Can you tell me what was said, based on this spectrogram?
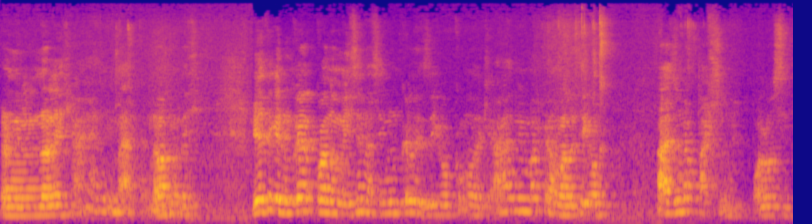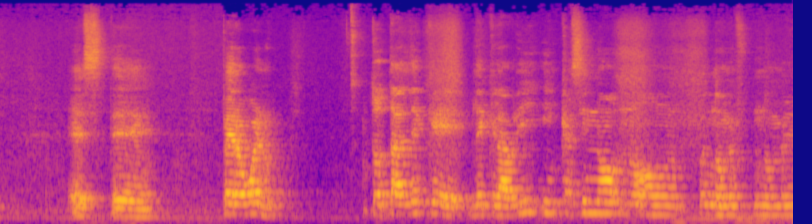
Pero no, le dije, ah, ni marca, no, no le dije. Fíjate que nunca, cuando me dicen así, nunca les digo como de que, ah, es mi marca, nomás les digo, ah, es una página o algo así. Este, pero bueno, total de que, de que la abrí y casi no, no, pues no me, no me,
